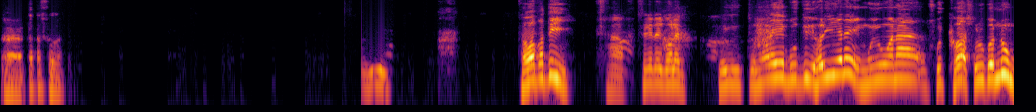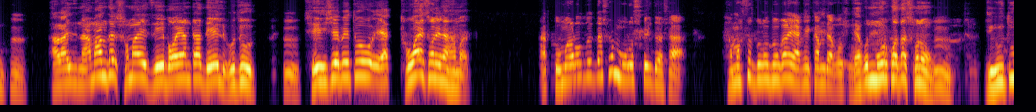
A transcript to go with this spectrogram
আহ, কথা শোনা সভাপতি? হ্যাঁ সেক্রেটারি বলেন। তোমার এই বুদ্ধি ধরিয়ে নেই মুই আনা সুদ খাওয়া শুরু করনুম হুম। আর আজ নামাজের সময় যে বয়ানটা দেল হুজুর। সেই হিসেবে তো এক থোয়াই চলে না আমার। আর তোমারও তো দশা মোরও সেই দশা। আমার তো দুনো দোকানে একই কাম দেখো। এখন মোর কথা শোনো। যেহেতু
